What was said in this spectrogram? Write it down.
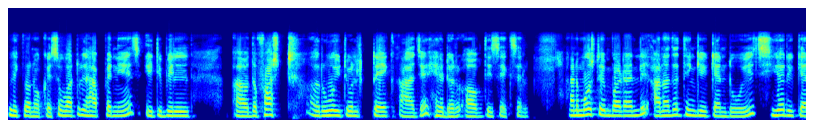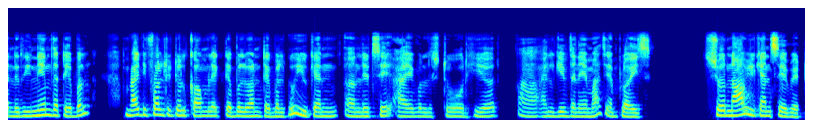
Click on ok. So what will happen is it will uh, the first row it will take as a header of this excel. And most importantly another thing you can do is here you can rename the table. By default it will come like table 1 table 2 you can uh, let's say i will store here uh, i'll give the name as employees. So now you can save it.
